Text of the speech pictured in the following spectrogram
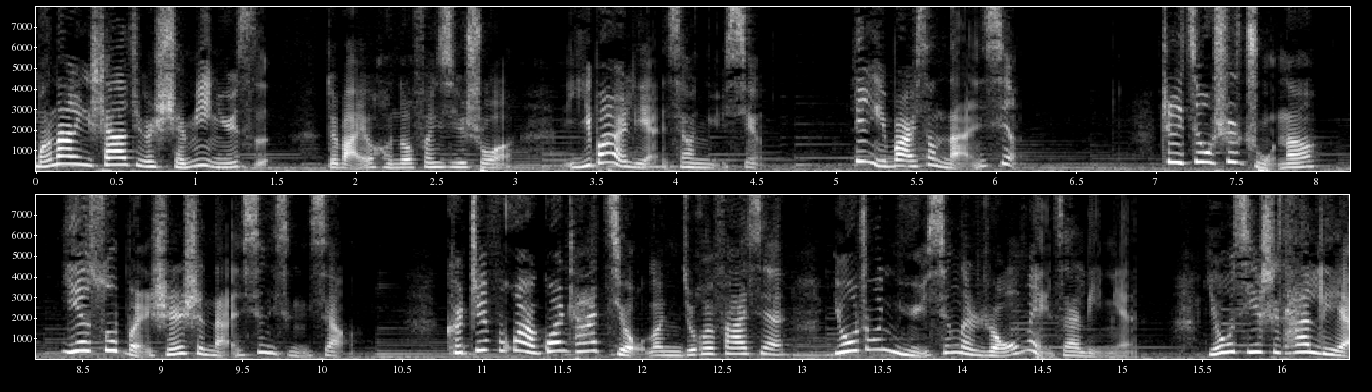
蒙娜丽莎这个神秘女子，对吧？有很多分析说，一半脸像女性，另一半像男性。这个救世主呢，耶稣本身是男性形象，可这幅画观察久了，你就会发现有种女性的柔美在里面，尤其是她脸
